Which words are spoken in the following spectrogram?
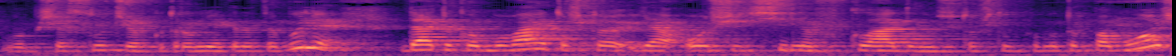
вообще случаев, которые у меня когда-то были. Да, такое бывает, то, что я очень сильно вкладываюсь в то, чтобы кому-то помочь,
